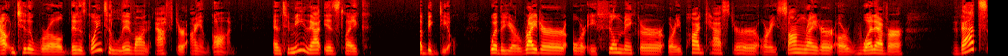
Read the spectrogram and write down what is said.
out into the world that is going to live on after I am gone. And to me, that is like a big deal. Whether you're a writer or a filmmaker or a podcaster or a songwriter or whatever, that's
